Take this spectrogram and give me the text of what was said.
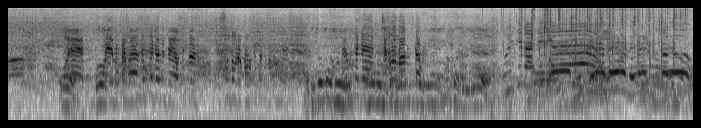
어, 네, 뭐 우리의 목표가 설정이었는데 어쨌든 우승도 그렇고 설정도 그렇고 끝까지 여러분들께 죄송한 마음입니다. 감사드리고 울지 마세요. 내년 있어요.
